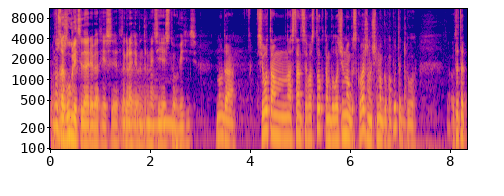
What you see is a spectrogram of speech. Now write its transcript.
Ну, загуглите, да, ребят, если фотографии в интернете есть, то увидите. Ну да. Всего там на станции Восток, там было очень много скважин, очень много попыток было. Вот это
